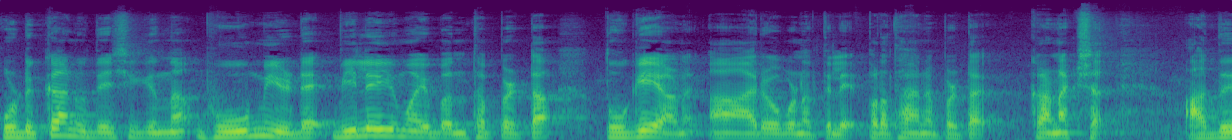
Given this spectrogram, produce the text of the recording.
കൊടുക്കാൻ ഉദ്ദേശിക്കുന്ന ഭൂമിയുടെ വിലയുമായി ബന്ധപ്പെട്ട തുകയാണ് ആ ആരോപണത്തിലെ പ്രധാനപ്പെട്ട കണക്ഷൻ. അത്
